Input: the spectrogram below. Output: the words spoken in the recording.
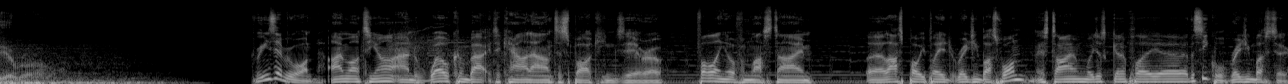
Zero. Greetings everyone, I'm RTR and welcome back to Countdown to Sparking Zero. Following up from last time, uh, last part we played Raging Blast 1, this time we're just going to play uh, the sequel, Raging Blast 2.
